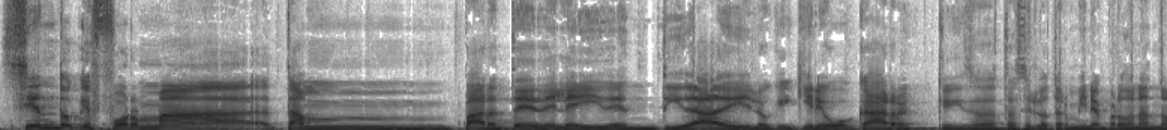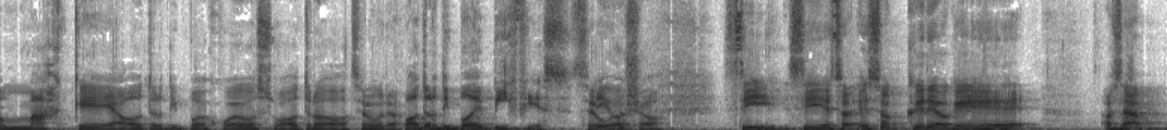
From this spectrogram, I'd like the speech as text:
Siento que forma tan parte de la identidad y de lo que quiere evocar que quizás hasta se lo termine perdonando más que a otro tipo de juegos o a otro, Seguro. o a otro tipo de pifies, Seguro. digo yo. Sí, sí, eso, eso creo que. O sea,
